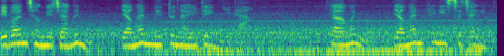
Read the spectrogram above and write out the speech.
이번 정류장은 영안 맥도날드입니다. 다음은 영안 테니스장입니다.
